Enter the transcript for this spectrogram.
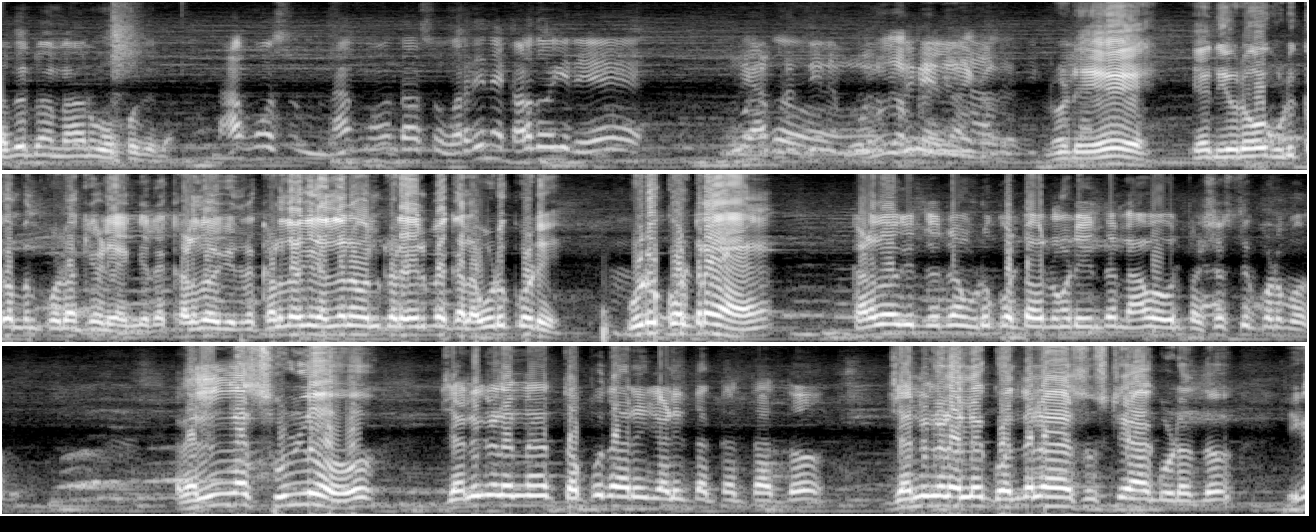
ಅದನ್ನ ನಾನು ಒಪ್ಪೋದಿಲ್ಲ. ನಾಗಮೋಹನ್ ದಾಸ್ ವರದಿನೇ ಕಳೆದೋಗಿದೆ. ನೋಡಿ ಏನ್ ಇವ್ರು ಹೋಗಿ ಹುಡ್ಕೊಂಬಂದ್ ಕೊಡೋಕೆ ಹೇಳಿ ಹಂಗಿದ್ರೆ ಕಳೆದೋಗಿದ್ರೆ ಕಳೆದೋಗಿದ್ರೆ ಎಲ್ಲನೂ ಒಂದ್ ಕಡೆ ಇರ್ಬೇಕಲ್ಲ ಹುಡುಕೊಡಿ ಹುಡುಕೊಟ್ರೆ ಕಳೆದೋಗಿದ್ದನ್ನ ಹುಡುಕೊಟ್ಟವ್ರು ನೋಡಿ ಅಂತ ನಾವು ಅವ್ರ ಪ್ರಶಸ್ತಿ ಕೊಡ್ಬೋದು. ಅವೆಲ್ಲ ಸುಳ್ಳು ಜನಗಳನ್ನ ತಪ್ಪು ದಾರಿಗೆ ಎಳಿತಕ್ಕಂಥದ್ದು ಜನಗಳಲ್ಲಿ ಗೊಂದಲ ಸೃಷ್ಟಿ ಆಗ್ಬಿಡೋದು. ಈಗ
